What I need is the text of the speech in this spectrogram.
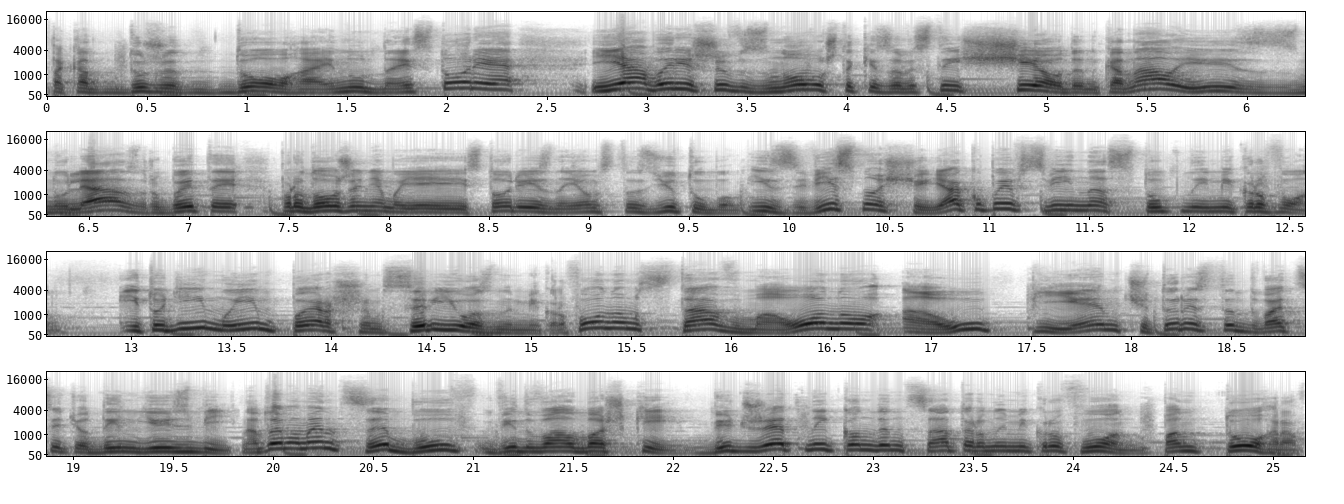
така дуже довга і нудна історія. І я вирішив знову ж таки завести ще один канал і з нуля зробити продовження моєї історії знайомства з Ютубом. І звісно, що я купив свій наступний мікрофон. І тоді моїм першим серйозним мікрофоном став Maono AU PM421 USB. На той момент це був відвал башки, бюджетний конденсаторний мікрофон, пантограф,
